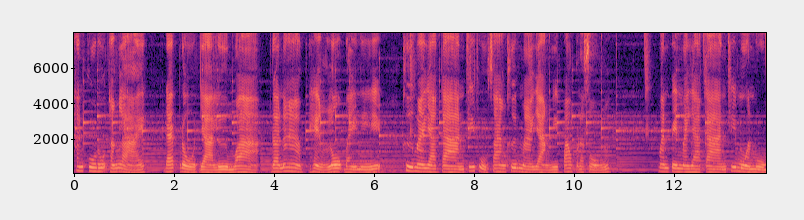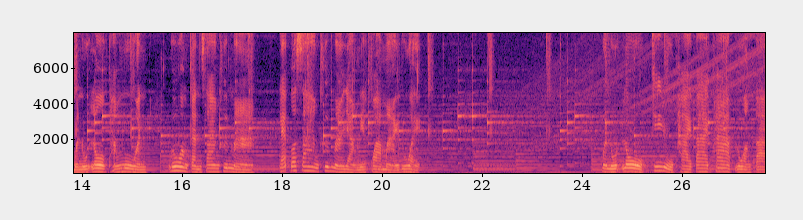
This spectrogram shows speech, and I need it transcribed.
ท่านกูรุทั้งหลาย ได้โปรดอย่าลืมว่าระนาบแห่งโลกใบนี้ คือมายาการที่ถูกสร้างขึ้นมาอย่างมีเป้าประสงค์ มันเป็นมายาการที่มวลหมู่มนุษย์โลกทั้งมวล ร่วมกันสร้างขึ้นมา และก็สร้างขึ้นมาอย่างมีความหมายด้วย มนุษย์โลกที่อยู่ภายใต้ภาพลวงตา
